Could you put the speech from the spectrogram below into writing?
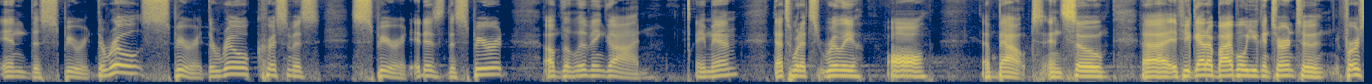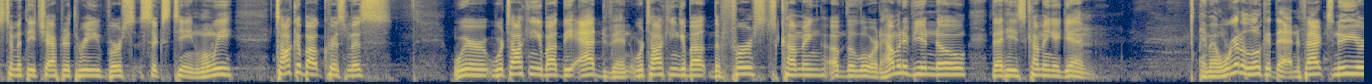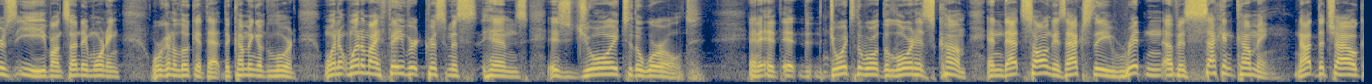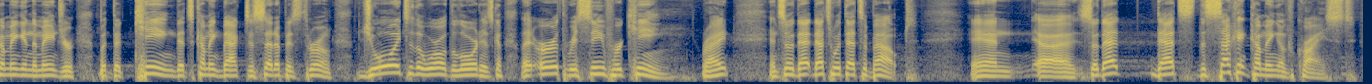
in the spirit, the real spirit, the real Christmas spirit. It is the spirit of the living God. Amen. That's what it's really all about. And so, uh, if you got a Bible, you can turn to 1 Timothy chapter 3, verse 16. When we talk about Christmas, we're, we're talking about the Advent. We're talking about the first coming of the Lord. How many of you know that He's coming again? Amen. We're going to look at that. In fact, New Year's Eve on Sunday morning, we're going to look at that, the coming of the Lord. One, one of my favorite Christmas hymns is Joy to the World. And it, it, Joy to the World, the Lord has come. And that song is actually written of his second coming. Not the child coming in the manger, but the king that's coming back to set up his throne. Joy to the world, the Lord has come. Let earth receive her king, right? And so that, that's what that's about. And uh, so that, that's the second coming of Christ.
